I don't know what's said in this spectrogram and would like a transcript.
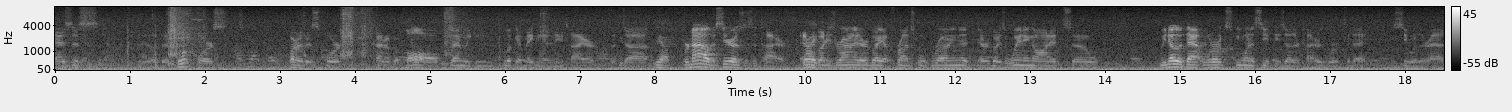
As this uh, the short course part of this sport kind of evolves, then we can look at making a new tire. But uh, Yeah. for now, the Ceros is the tire. Right. Everybody's running it. Everybody up front's running it. Everybody's winning on it. So we know that that works. We want to see if these other tires work today. See where they're at.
